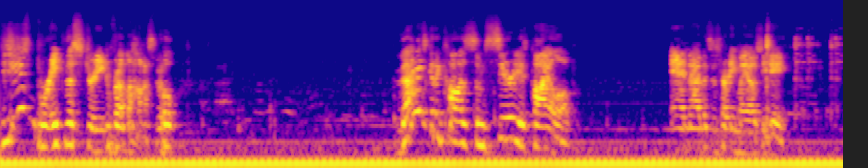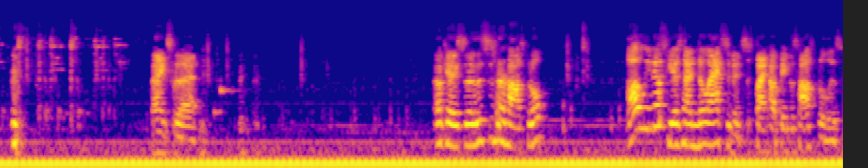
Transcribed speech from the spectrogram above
Did you just break the street in front of the hospital? That is going to cause some serious pileup. And now this is hurting my OCD. Thanks for that. okay, so this is her hospital. Oddly enough, she has had no accidents despite how big this hospital is.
